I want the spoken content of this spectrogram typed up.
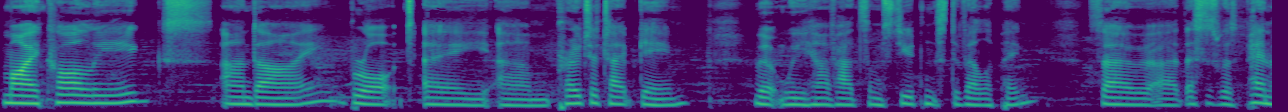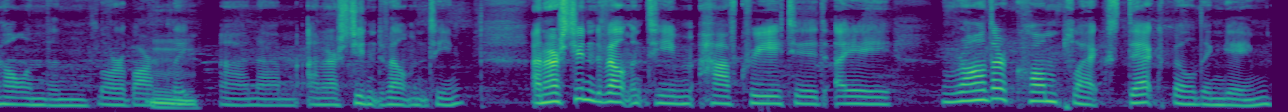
my colleagues and I brought a um, prototype game that we have had some students developing. So uh, this is with Penn Holland and Laura Barkley and um, and our student development team. And our student development team have created a rather complex deck building game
